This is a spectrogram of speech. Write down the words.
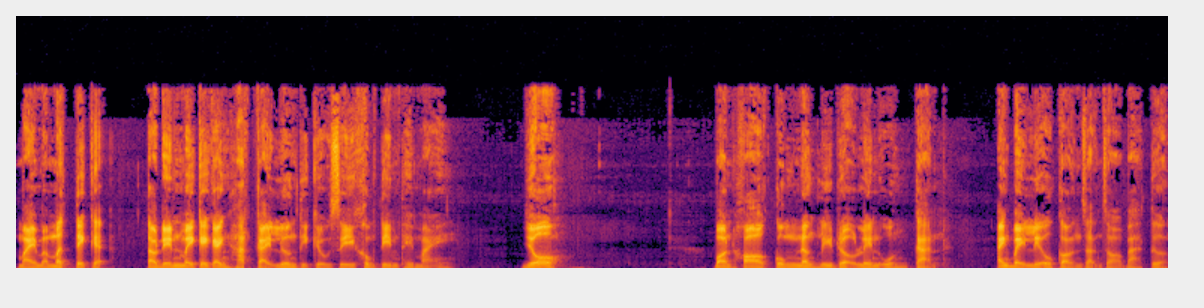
Mày mà mất tích á, tao đến mấy cái gánh hát cải lương thì kiểu gì không tìm thấy mày. Vô! Bọn họ cùng nâng ly rượu lên uống cạn. Anh Bảy Liễu còn dặn dò ba tượng.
